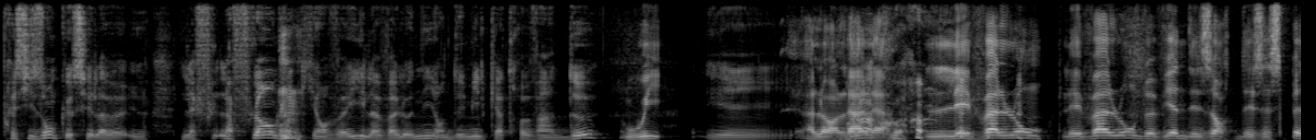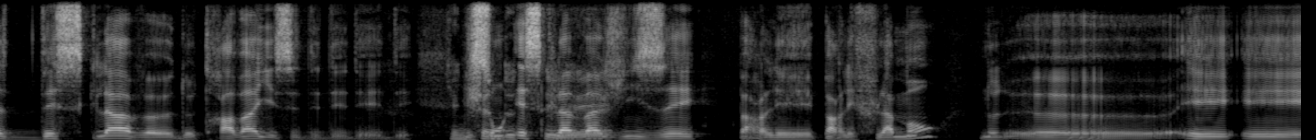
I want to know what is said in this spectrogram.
précisons que c'est la, la, la Flandre qui envahit la Wallonie en 2082. Oui. Et Alors là, voilà, les vallons, les vallons deviennent des, or- des espèces d'esclaves euh, de travail. Et des, des- ils sont télé. esclavagisés par les, par les Flamands. Euh, et, et-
